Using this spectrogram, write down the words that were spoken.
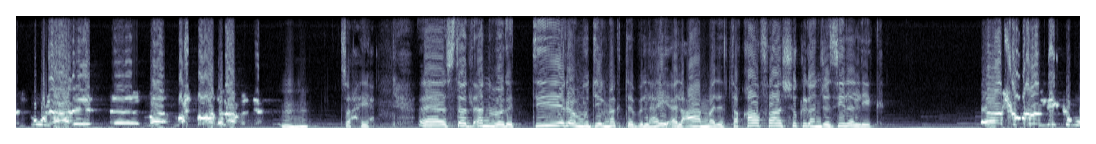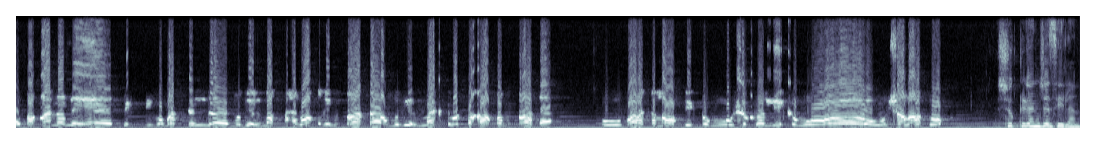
الأولى على آه، محتوى هذا العمل يعني. صحيح. آه، أستاذ أنور التير مدير مكتب الهيئة العامة للثقافة شكرا جزيلا لك. آه شكرا لكم وطبعا أنا سكتي ممثل مدير المسرح الوطني بفرنسا ومدير مكتب الثقافة بفرنسا وبارك الله فيكم وشكرا لكم وإن شاء الله شكرا جزيلا.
